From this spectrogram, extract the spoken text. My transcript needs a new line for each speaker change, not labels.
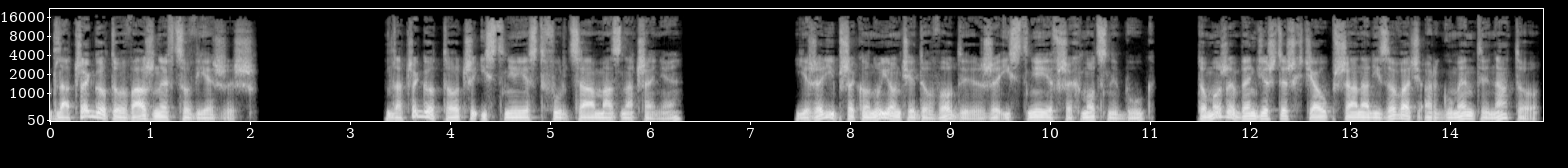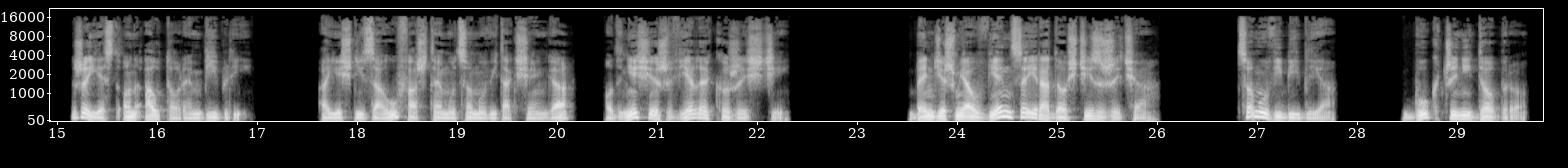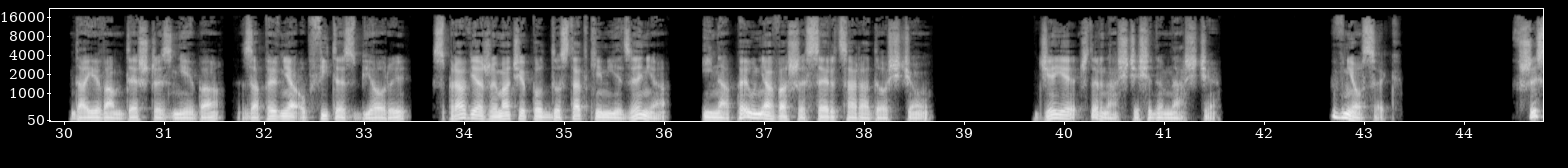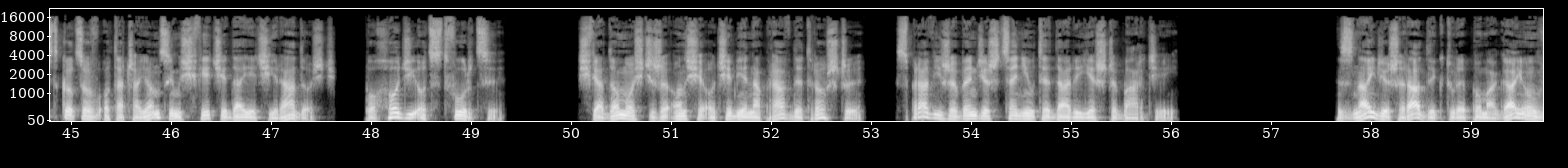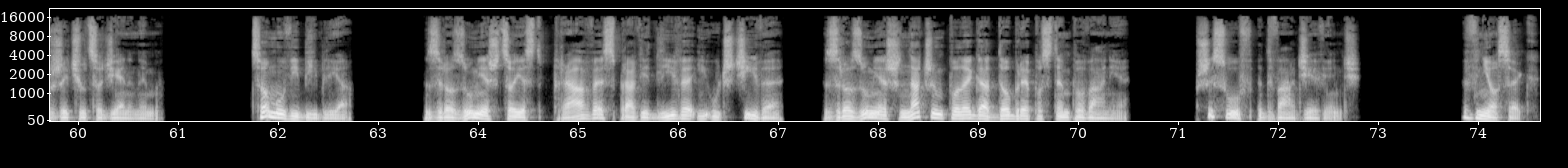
Dlaczego to ważne, w co wierzysz? Dlaczego to, czy istnieje Stwórca, ma znaczenie? Jeżeli przekonują cię dowody, że istnieje wszechmocny Bóg, to może będziesz też chciał przeanalizować argumenty na to, że jest on autorem Biblii. A jeśli zaufasz temu, co mówi ta księga, odniesiesz wiele korzyści. Będziesz miał więcej radości z życia. Co mówi Biblia? Bóg czyni dobro, daje wam deszcze z nieba, zapewnia obfite zbiory, sprawia, że macie pod dostatkiem jedzenia i napełnia wasze serca radością. Dzieje 14:17. Wniosek. Wszystko, co w otaczającym świecie daje ci radość, pochodzi od Stwórcy. Świadomość, że On się o ciebie naprawdę troszczy, sprawi, że będziesz cenił te dary jeszcze bardziej. Znajdziesz rady, które pomagają w życiu codziennym. Co mówi Biblia? Zrozumiesz, co jest prawe, sprawiedliwe i uczciwe. Zrozumiesz, na czym polega dobre postępowanie. Przysłów 2.9 Wniosek.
